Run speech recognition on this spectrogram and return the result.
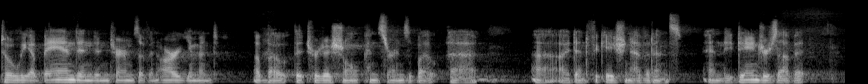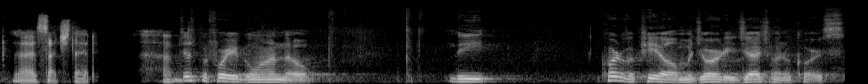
totally abandoned in terms of an argument about the traditional concerns about uh, uh identification evidence and the dangers of it, uh, such that. Um, Just before you go on, though, the Court of Appeal majority judgment, of course,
